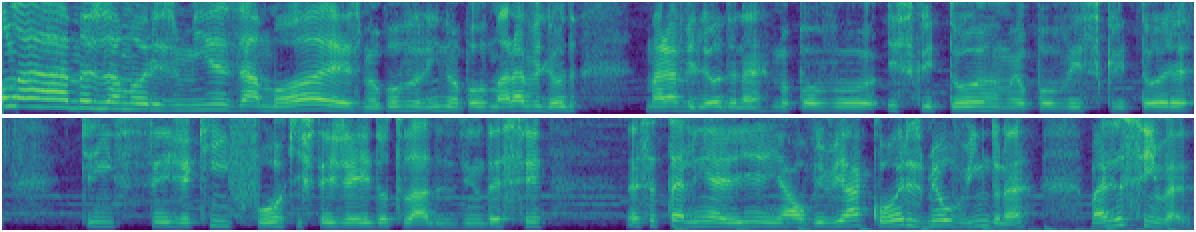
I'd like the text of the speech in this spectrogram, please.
Olá, meus amores, minhas amores, meu povo lindo, meu povo maravilhoso, maravilhoso, né? Meu povo escritor, meu povo escritora, quem seja, quem for que esteja aí do outro ladozinho desse, dessa telinha aí, ao vivo e a cores, me ouvindo, né? Mas assim, velho,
